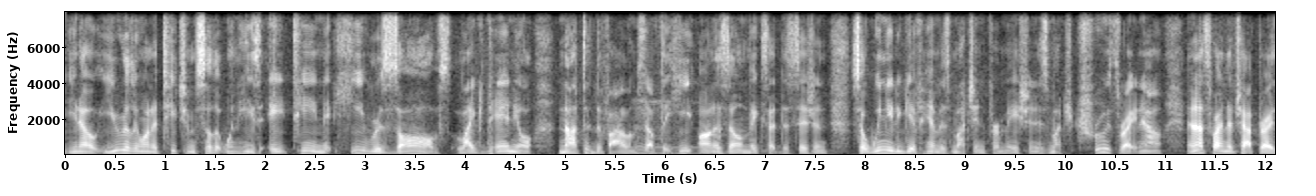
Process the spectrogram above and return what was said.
you know, you really want to teach him so that when he's 18, that he resolves, like Daniel, not to defile himself, mm that he on his own makes that decision. So we need to give him as much information, as much truth right now. And that's why in the chapter I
